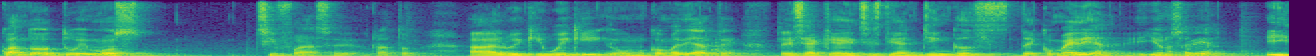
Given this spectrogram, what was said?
cuando tuvimos, sí fue hace rato, al Wiki Wiki, un comediante, decía que existían jingles de comedia y yo no sabía. Y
